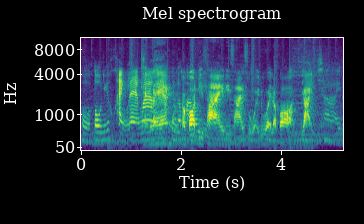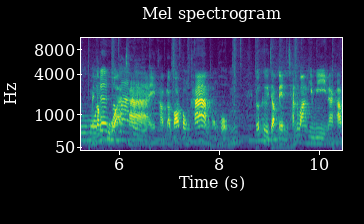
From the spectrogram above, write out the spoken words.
โหโตะนี้แข็งแรงมากแข็งแรงคุณภาพแล้วก็ดีไซน์ดีไซน์สวยด้วย แล้วก็ใหญ่ใช่ดูโมไม่ต้องเดิร์นกลัวมากๆใช่เลยครับแล้วก็ตรงข้ามของผมก็คือจะเป็นชั้นวางทีวีนะครับ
